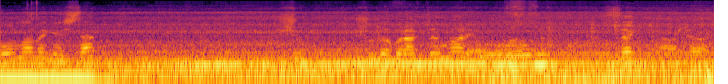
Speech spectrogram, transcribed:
Sonuna da geçsen şu şurada bıraktığım var ya onu sök arkadaş.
